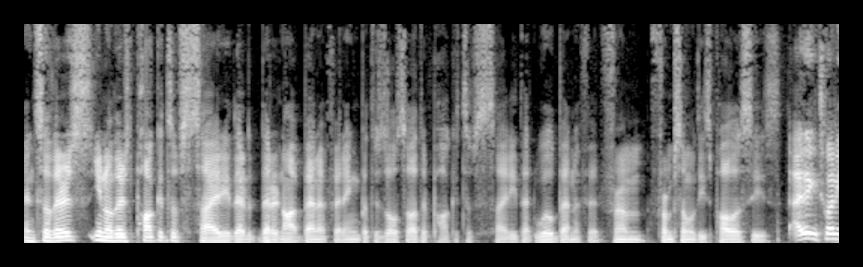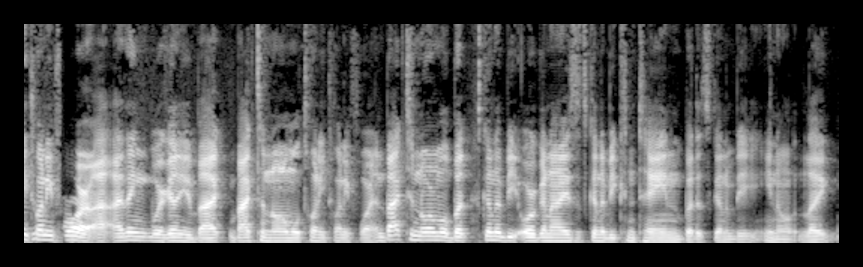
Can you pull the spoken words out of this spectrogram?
And so there's, you know, there's pockets of society that that are not benefiting, but there's also other pockets of society that will benefit from from some of these policies. I think 2024, I, I think we're going to be back back to normal 2024 and back to normal, but it's going to be organized, it's going to be contained, but it's going to be, you know, like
